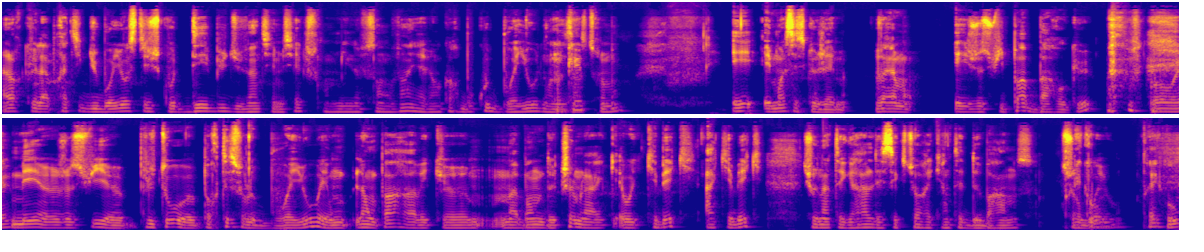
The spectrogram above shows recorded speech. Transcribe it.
Alors que la pratique du boyau, c'était jusqu'au début du XXe siècle, jusqu'en 1920, il y avait encore beaucoup de boyaux dans les instruments. Et, et moi, c'est ce que j'aime. Vraiment et je suis pas baroqueux, oh ouais. mais euh, je suis euh, plutôt euh, porté sur le boyau et on, là on part avec ma bande de chum là au Québec, à Québec, sur une intégrale des sextuors et quintettes de Brahms sur le boyau. Très cool.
